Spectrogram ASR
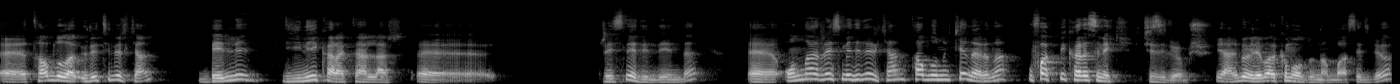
e, tablolar üretilirken belli dini karakterler e, resmedildiğinde e, onlar resmedilirken tablonun kenarına ufak bir kara sinek çiziliyormuş. Yani böyle bir akım olduğundan bahsediliyor.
